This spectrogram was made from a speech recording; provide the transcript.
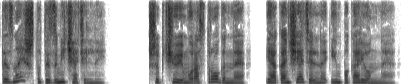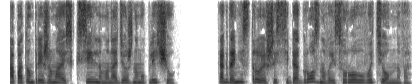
«Ты знаешь, что ты замечательный?» Шепчу ему растроганная и окончательно им покоренная, а потом прижимаюсь к сильному надежному плечу, когда не строишь из себя грозного и сурового темного.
